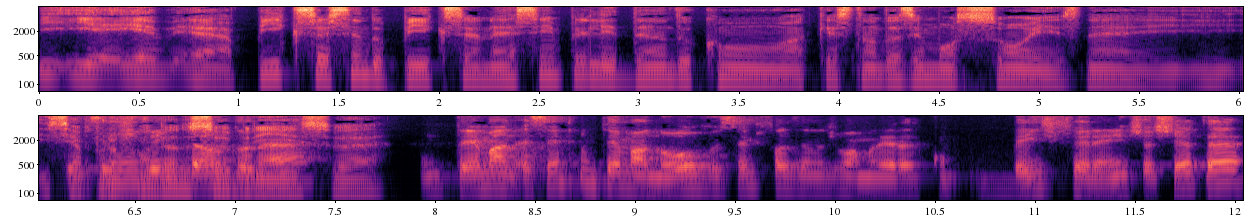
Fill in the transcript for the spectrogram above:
E, e, e, é, a Pixar sendo Pixar, né? Sempre lidando com a questão das emoções, né? E, e se aprofundando sobre né? isso. É. Um tema, é sempre um tema novo, sempre fazendo de uma maneira bem diferente. Achei até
